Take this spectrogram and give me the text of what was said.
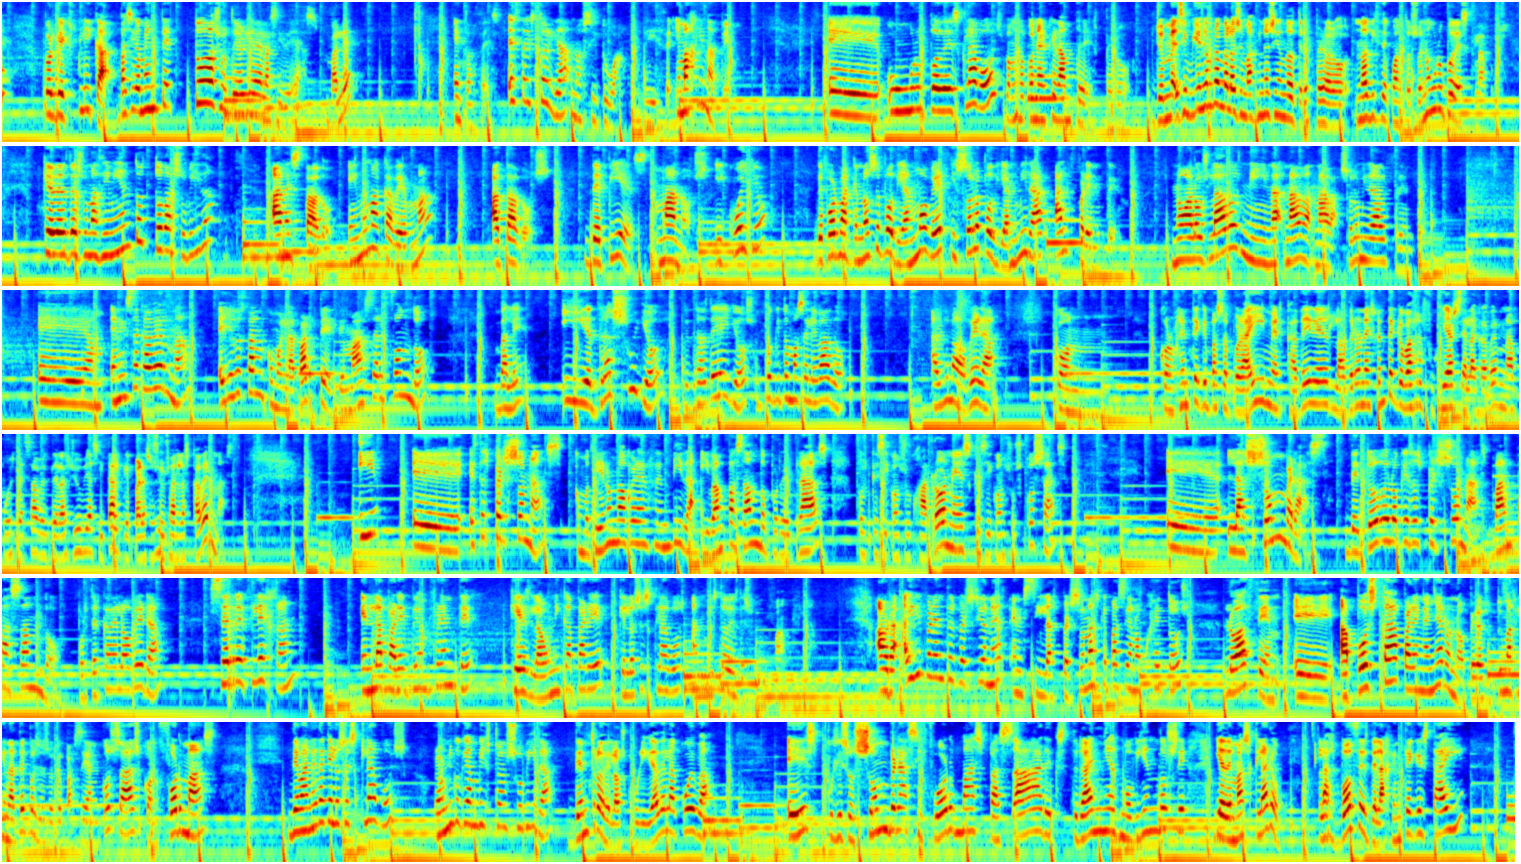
porque explica básicamente toda su teoría de las ideas, ¿vale? Entonces, esta historia nos sitúa, dice, imagínate eh, un grupo de esclavos, vamos a poner que eran tres, pero yo, siempre me los imagino siendo tres, pero no dice cuántos son. Un grupo de esclavos que desde su nacimiento, toda su vida, han estado en una caverna atados de pies, manos y cuello, de forma que no se podían mover y solo podían mirar al frente. No a los lados ni nada, nada, solo mirar al frente. Eh, en esa caverna, ellos están como en la parte de más del fondo ¿vale? Y detrás suyo, detrás de ellos, un poquito más elevado, hay una hoguera con, con gente que pasa por ahí, mercaderes, ladrones, gente que va a refugiarse a la caverna, pues ya sabes, de las lluvias y tal, que para eso se usan las cavernas. Y eh, estas personas, como tienen una hoguera encendida y van pasando por detrás, pues que si con sus jarrones, que si con sus cosas, eh, las sombras de todo lo que esas personas van pasando por cerca de la hoguera se reflejan en la pared de enfrente, que es la única pared que los esclavos han visto desde su infancia. Ahora, hay diferentes versiones en si las personas que pasean objetos lo hacen eh, aposta para engañar o no, pero tú imagínate, pues eso, que pasean cosas con formas, de manera que los esclavos lo único que han visto en su vida dentro de la oscuridad de la cueva es pues eso, sombras y formas pasar extrañas, moviéndose y además, claro, las voces de la gente que está ahí,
